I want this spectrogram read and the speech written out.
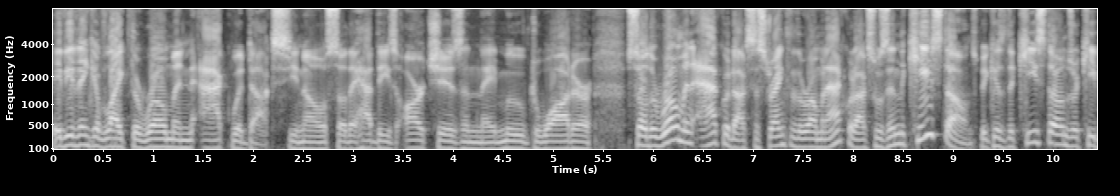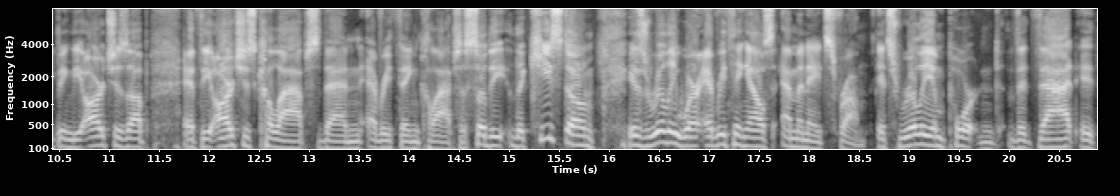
if you think of like the Roman aqueducts, you know, so they had these arches and they moved water. So the Roman aqueducts, the strength of the Roman aqueducts was in the keystones because the keystones are keeping the arches up. If the arches collapse, then everything collapses. So the, the keystone is really where everything else emanates from. It's really important that that it,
